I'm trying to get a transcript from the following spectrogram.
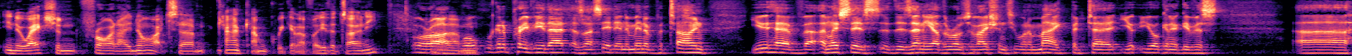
into action Friday night. Um, can't come quick enough either, Tony. All right. well, we're going to preview that as I said in a minute. But Tone, you have, uh, unless there's there's any other observations you want to make, but uh, you, you're going to give us. Uh,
